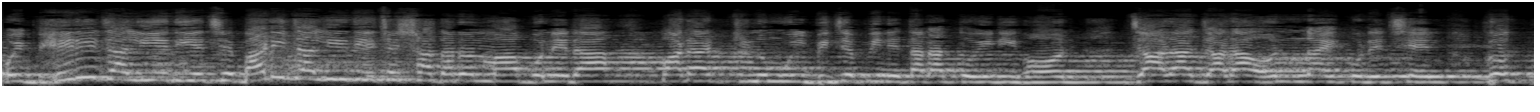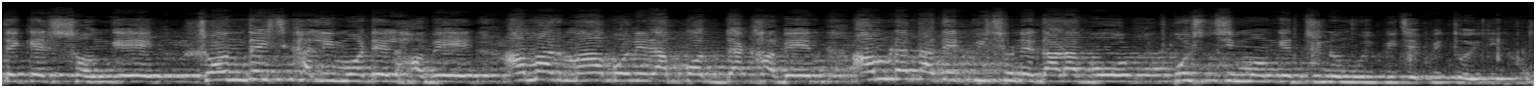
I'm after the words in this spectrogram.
ওই ভেরি জ্বালিয়ে দিয়েছে, বাড়ি জ্বালিয়ে দিয়েছে সাধারণ মা বোনেরা। পাড়ার তৃণমূল বিজেপি নেতারা তৈরি হন। যারা যারা অন্যায় করেছেন প্রত্যেকের সঙ্গে সন্দেশ খালি মডেল হবে। আমার মা বোনেরা পথ দেখাবেন, আমরা তাদের পিছনে দাঁড়াবো। পশ্চিমবঙ্গের তৃণমূল বিজেপি তৈরি হোক।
